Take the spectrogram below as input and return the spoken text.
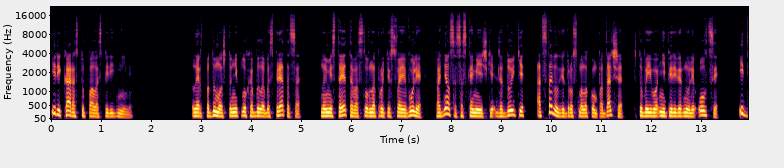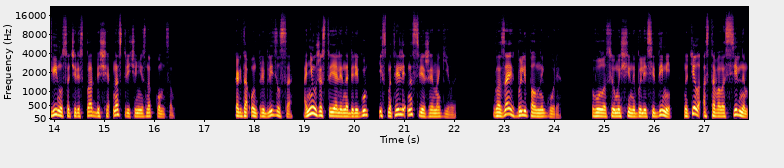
и река расступалась перед ними. Лэрд подумал, что неплохо было бы спрятаться, но вместо этого, словно против своей воли, поднялся со скамеечки для дойки, отставил ведро с молоком подальше, чтобы его не перевернули овцы, и двинулся через кладбище навстречу незнакомцам. Когда он приблизился, они уже стояли на берегу и смотрели на свежие могилы. Глаза их были полны горя. Волосы у мужчины были седыми, но тело оставалось сильным,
